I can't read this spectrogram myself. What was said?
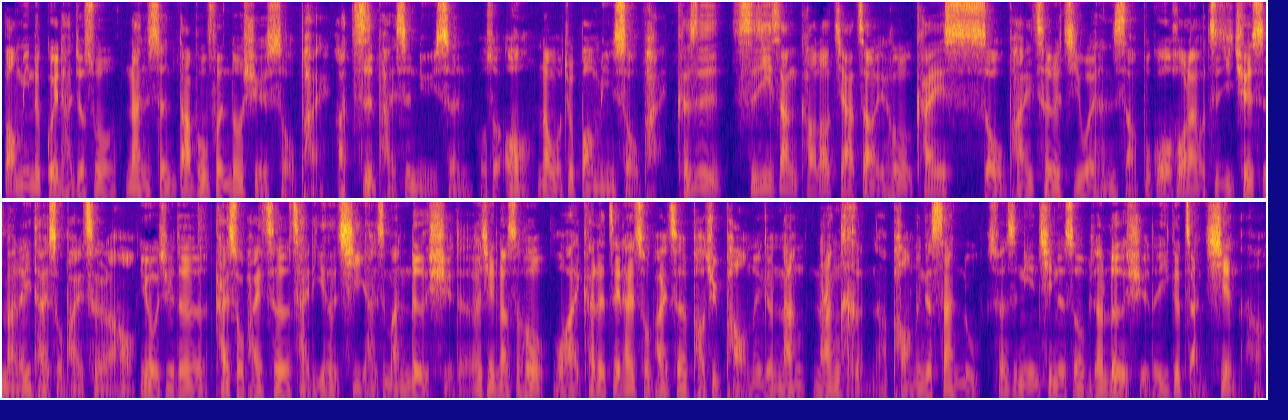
报名的柜台就说男生大部分都学手牌啊，自牌是女生。我说哦，那我就报名手牌。可是实际上考到驾照以后，开手牌车的机会很少。不过后来我自己确实买了一台手牌车了哈，因为我觉得开手牌车踩离合器还是蛮热血的。而且那时候我还开了这台手牌车跑去跑那个南南横啊，跑那个山路，算是年轻的时候比较热血的一个展现哈。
